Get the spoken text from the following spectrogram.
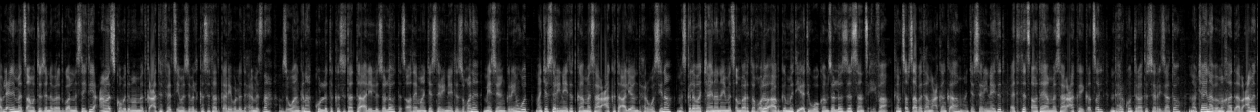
ኣብ ልዕሊ መጻምቱ ዝነበረት ጓል ኣንስተይቲ ዓመፅ ከምኡ ድማ መጥቃዕቲ ፈጺሙ ዝብል ክስታት ቀሪብሉ ድሕሪ ምጽናሕ ኣብዚ እዋን ግና ኩሉ እቲ ክስታት ተኣሊሉ ዘሎ ተጻዋታይ ማንቸስተር ዩናይትድ ዝኾነ ሜሰን ግሪንውድ ማንቸስተር ዩናይትድ ካብ መሳርዓ ከተኣልዮ እንድሕር ወሲና ምስ ክለባት ቻይና ናይ ምጽንባር ተኽእሎ ኣብ ግምት የእትዎ ከም ዘሎ ዘሳን ጽሒፋ ከም ጸብጻበታ ማዕከን ከዓ ማንቸስተር ዩናይትድ እቲ ተጻዋታይ ኣብ መሳርዓ ከይቅጽል እንድሕር ኮንትራቱ ሰሪዛቶ ናብ ቻይና ብምኻድ ኣብ ዓመት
